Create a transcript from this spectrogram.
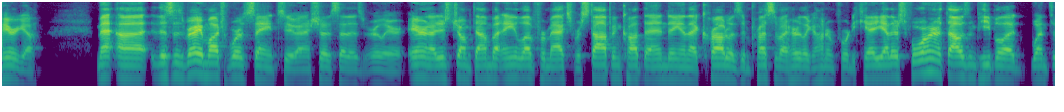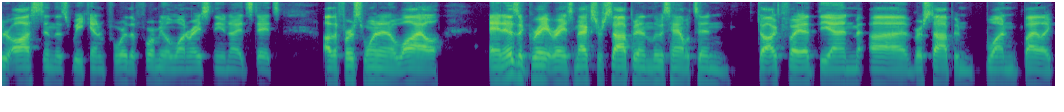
here we go. Matt, uh, this is very much worth saying too, and I should have said this earlier. Aaron, I just jumped down, but any love for Max Verstappen caught the ending, and that crowd was impressive. I heard like 140k. Yeah, there's 400,000 people that went through Austin this weekend for the Formula One race in the United States, uh, the first one in a while, and it was a great race. Max Verstappen and Lewis Hamilton dogfight at the end. Uh, Verstappen won by like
